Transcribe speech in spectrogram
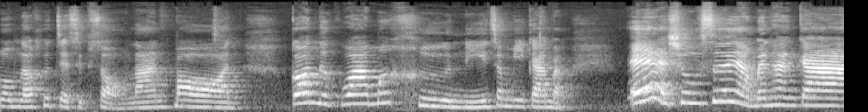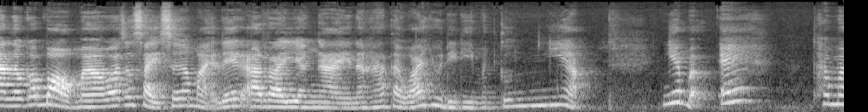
รวมๆแล้วคือ 72 ล้านปอนด์ก็นึกว่าเมื่อคืนนี้จะมีการแบบ เอ๊ชูเสื้ออย่างเป็นทางการแล้วก็บอกมาว่าจะใส่เสื้อหมายเลขอะไรยังไงนะคะ แต่ว่าอยู่ดีๆ มันก็เงียบ เงียบแบบ เอ๊ะทำไม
